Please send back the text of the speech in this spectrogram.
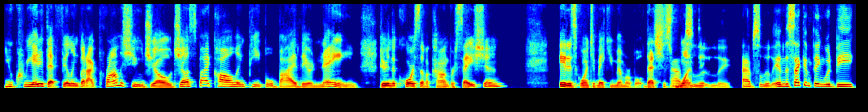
you created that feeling. But I promise you, Joe, just by calling people by their name during the course of a conversation, it is going to make you memorable. That's just one absolutely, absolutely. And the second thing would be,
